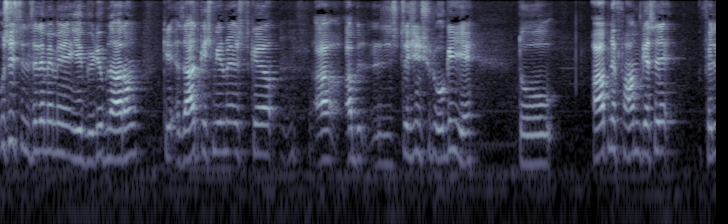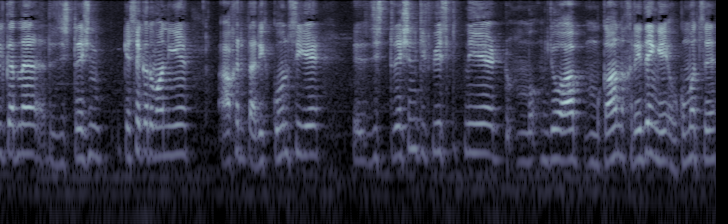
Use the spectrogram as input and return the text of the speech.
उसी सिलसिले में मैं ये वीडियो बना रहा हूँ कि आज़ाद कश्मीर में इसका अब रजिस्ट्रेशन शुरू हो गई है। तो आपने फॉर्म कैसे फिल करना है? रजिस्ट्रेशन कैसे करवानी है? आखिरी तारीख कौन सी है? रजिस्ट्रेशन की फ़ीस कितनी है जो आप मकान ख़रीदेंगे हुकूमत से,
